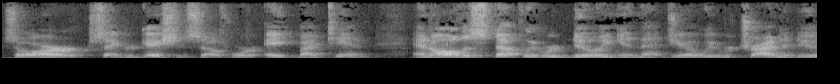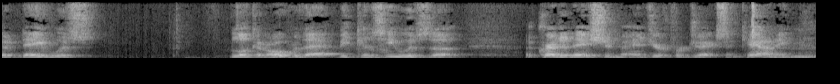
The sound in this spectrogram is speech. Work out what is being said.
So our segregation cells were 8 by 10. And all the stuff we were doing in that jail, we were trying to do, and Dave was looking over that because he was the accreditation manager for Jackson County. Mm-hmm.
